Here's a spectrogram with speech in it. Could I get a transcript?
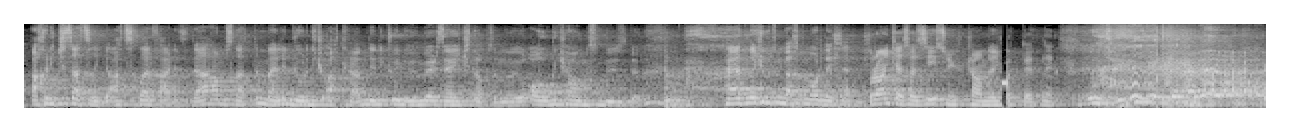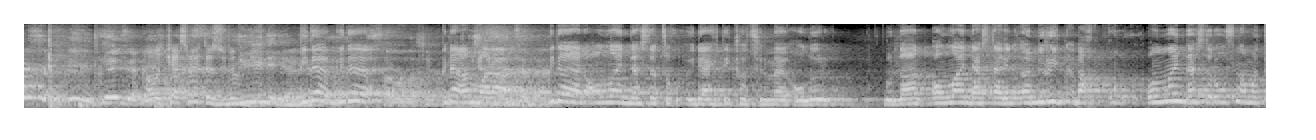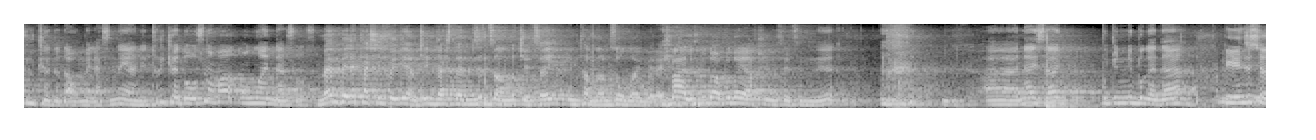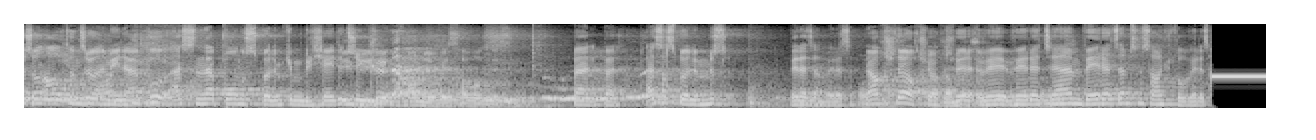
Axır ikisi açıq idi, açıqlar xaricdə. Hamısını atdım. Müəllim gördü ki, atıram. Dedi ki, "Ülvin ver sənin kitabını." Aldı ki, hamısı düzdür. Həyatımdakı bütün bəxtimi orada işlətmişdim. Buranı kəsəcəyik çünki Kamilə göt dedi. Neysə. Amma kəsmək də zülmdür. Bir də bir də bir də ən maraq, bir də yəni onlayn dərsdə çox ürəkli köçürmək olur. Burdan onlayn dərslərin ömrü bax on- onlayn dərslər olsun amma Türkiyədə davam eləsin də. Yəni Türkiyədə olsun amma onlayn dərs olsun. Mən belə təklif edirəm ki, dərslərimizi canlı keçək, imtahanlarımızı onlayn verək. Bəli, bu da bu da yaxşı bir seçimdir. Ə, nəysə, bu günlük bu qədər. Birinci sezon 6-cı bölümü ilə bu əslində bonus bölüm kimi bir şeydir. Çünki Hamıya 5 savol desin. bəli, bəli. Əsas bölümümüz verəcəm, verəcəm. Yaxşı yaxşı, yaxşı. Ver, ver, verəcəm, verəcəm, sən sakit ol, verəcəm.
